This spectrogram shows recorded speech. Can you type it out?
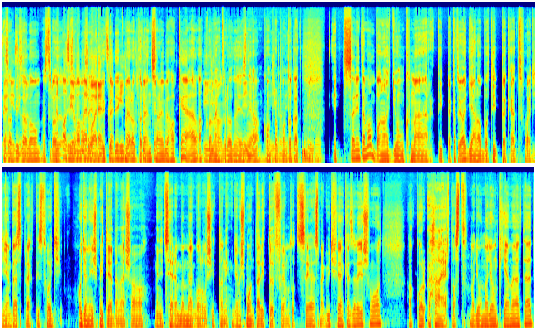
ez a bizalom, ez tudod, azért bizalom van, mert van rendszer, működik, mert ott a rendszer, amiben ha kell, akkor így meg van, tudod nézni a kontrollpontokat. Itt szerintem abban adjunk már tippeket, vagy adjál abba tippeket, vagy ilyen best practice hogy hogyan és mit érdemes a minicéremben megvalósítani. Ugye most mondtál itt több folyamatot, sales, meg ügyfélkezelés volt, akkor HR-t azt nagyon-nagyon kiemelted,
